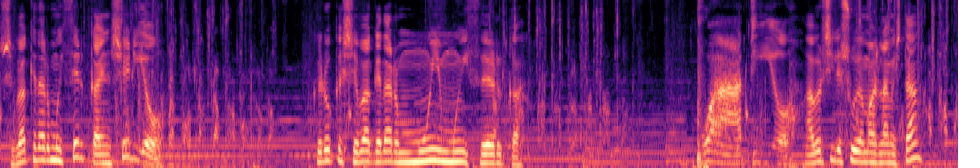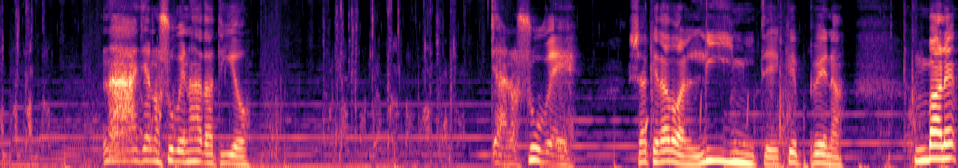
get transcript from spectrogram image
Se va a quedar muy cerca, en serio. Creo que se va a quedar muy, muy cerca. ¡Buah, tío! A ver si le sube más la amistad. Nah, ya no sube nada, tío. Ya no sube. Se ha quedado al límite, qué pena. Vale,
